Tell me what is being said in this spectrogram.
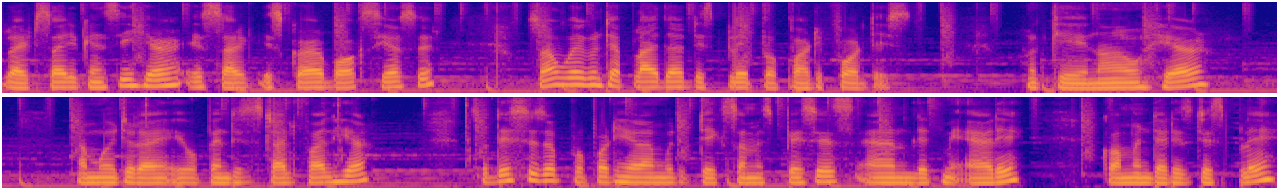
right side. You can see here is a square box here sir so we're going to apply the display property for this. Okay now here i'm going to open this style file here. So this is a property here. I'm going to take some spaces and let me add a comment that is display.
